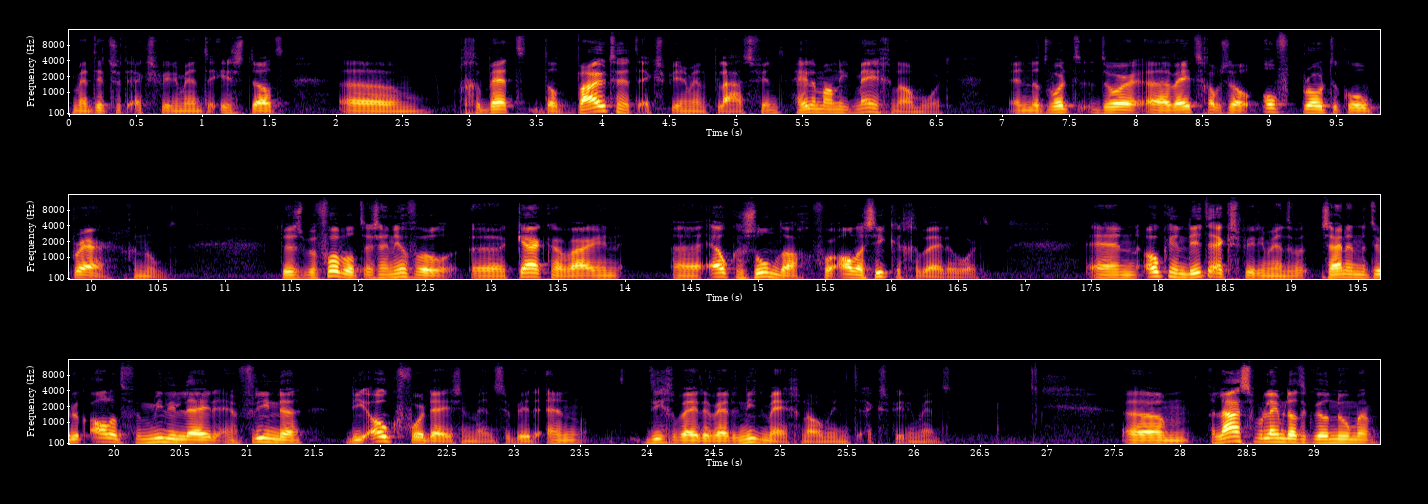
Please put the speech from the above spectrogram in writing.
met dit soort experimenten is dat um, gebed dat buiten het experiment plaatsvindt helemaal niet meegenomen wordt. En dat wordt door uh, wetenschappers wel off-protocol prayer genoemd. Dus bijvoorbeeld, er zijn heel veel uh, kerken waarin elke zondag voor alle zieken gebeden wordt. En ook in dit experiment zijn er natuurlijk altijd familieleden en vrienden die ook voor deze mensen bidden. En die gebeden werden niet meegenomen in het experiment. Um, het laatste probleem dat ik wil noemen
